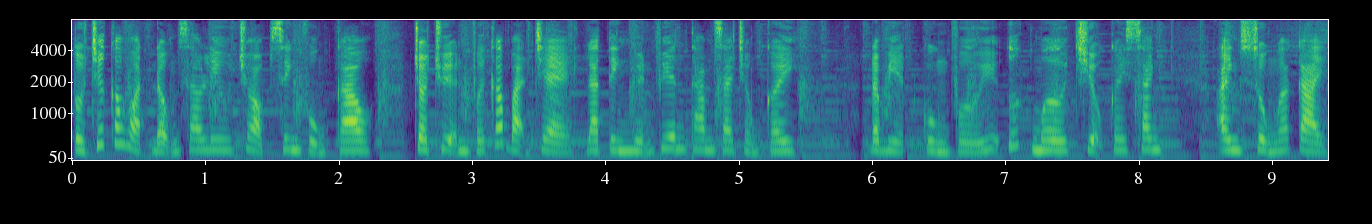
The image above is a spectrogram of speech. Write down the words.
tổ chức các hoạt động giao lưu cho học sinh vùng cao, trò chuyện với các bạn trẻ là tình nguyện viên tham gia trồng cây. Đặc biệt cùng với ước mơ triệu cây xanh, anh Sùng A Cải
